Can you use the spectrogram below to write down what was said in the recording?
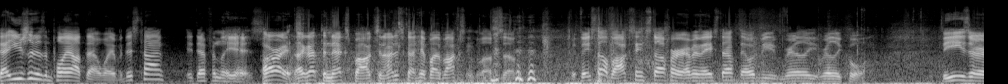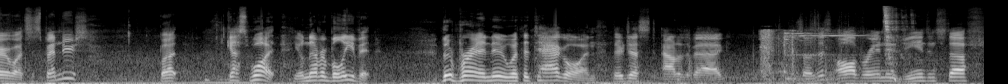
that usually doesn't play out that way, but this time it definitely is. All right, I got the next box and I just got hit by a boxing glove. So if they sell boxing stuff or MMA stuff, that would be really, really cool. These are what, suspenders? But guess what? You'll never believe it. They're brand new with a tag on. They're just out of the bag. So is this all brand new jeans and stuff?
